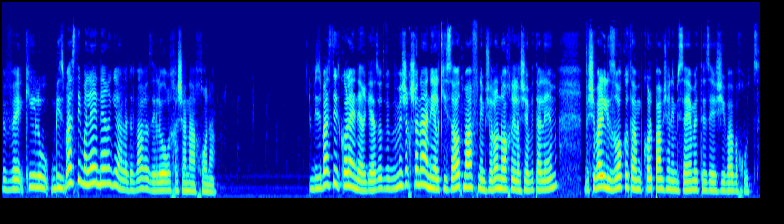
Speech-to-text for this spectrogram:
וכאילו, בזבזתי מלא אנרגיה על הדבר הזה לאורך השנה האחרונה. בזבזתי את כל האנרגיה הזאת, ובמשך שנה אני על כיסאות מאפנים שלא נוח לי לשבת עליהם, ושבא לי לזרוק אותם כל פעם שאני מסיימת איזו ישיבה בחוץ.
